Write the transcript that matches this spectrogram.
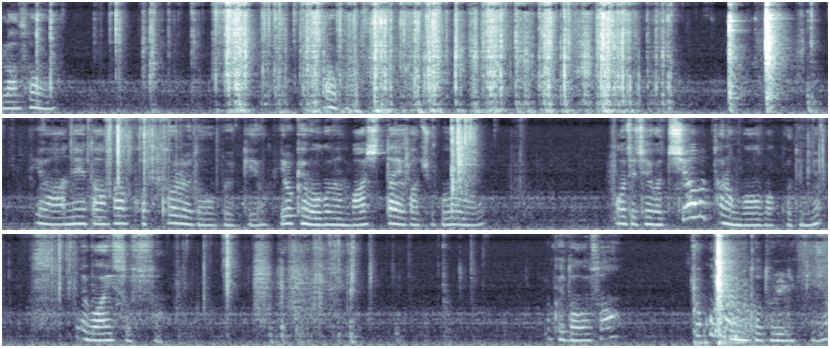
갈라서 아이고 이 안에다가 버터를 넣어볼게요. 이렇게 먹으면 맛있다 해가지고 어제 제가 치아바타랑 먹어봤거든요. 근데 맛있었어. 이렇게 넣어서 조금만 더 돌릴게요.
